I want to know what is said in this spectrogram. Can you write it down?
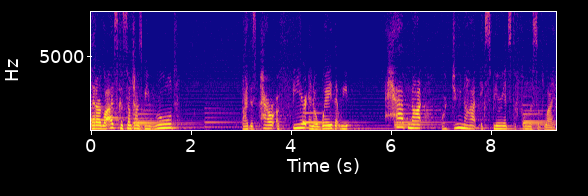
that our lives can sometimes be ruled by this power of fear in a way that we have not or do not experience the fullness of life.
